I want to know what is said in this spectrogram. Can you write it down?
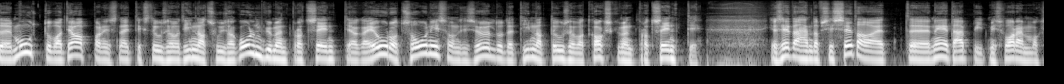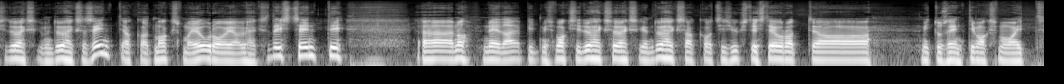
eh, muutuvad. Jaapanis näiteks tõusevad hinnad suisa kolmkümmend protsenti, aga Eurotsoonis on siis öeldud, et hinnad tõusevad kakskümmend protsenti ja see tähendab siis seda, et need äpid, mis varem maksid üheksakümmend üheksa senti, hakkavad maksma euro ja üheksateist senti noh, need äpid, mis maksid üheksa, üheksakümmend üheksa, hakkavad siis üksteist eurot ja mitu senti maksma Mait?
